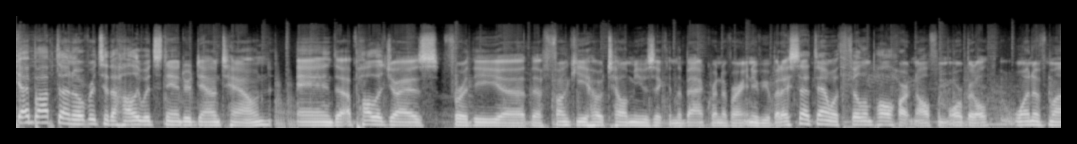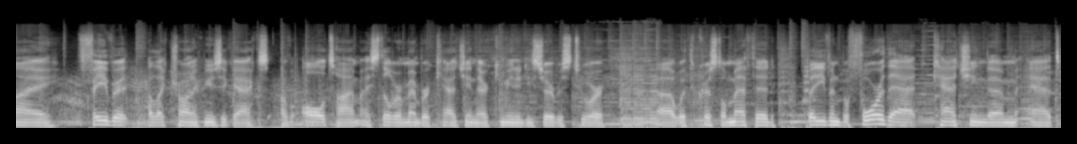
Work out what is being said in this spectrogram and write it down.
Yeah, I bopped on over to the Hollywood Standard downtown and uh, apologize for the uh, the funky hotel music in the background of our interview. But I sat down with Phil and Paul Hartnoll from Orbital, one of my favorite electronic music acts of all time. I still remember catching their community service tour uh, with Crystal Method, but even before that, catching them at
